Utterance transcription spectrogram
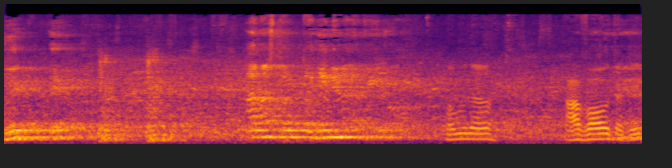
Ah, mas tô, tô indo aqui, Vamos dar a volta aqui.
